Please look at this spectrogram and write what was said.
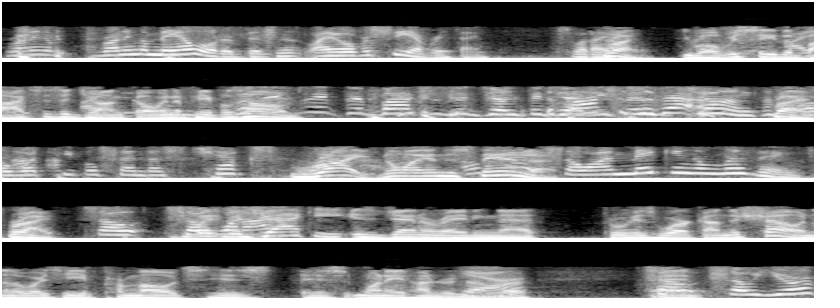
running a, running a mail order business? I oversee everything. That's what I Right. do. You oversee the I- boxes of I- junk going to people's But homes. isn't it the boxes of junk that The Jackie boxes sends of out? junk Right. are what people send us checks for. Right. No, I understand okay, that. so I'm making a living. right. So, so but what but I, Jackie is generating that through his work on the show. In other words, he promotes his his one eight hundred Yeah. number. So, so you're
